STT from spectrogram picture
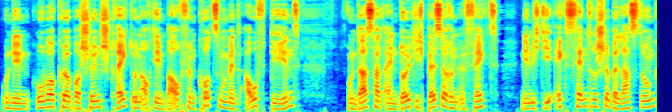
und den Oberkörper schön streckt und auch den Bauch für einen kurzen Moment aufdehnt. Und das hat einen deutlich besseren Effekt, nämlich die exzentrische Belastung,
